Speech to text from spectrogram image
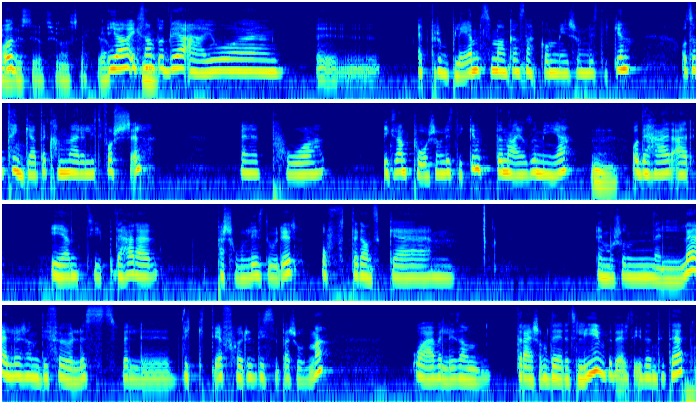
og, Kildestyrt journalistikk. Ja. ja, ikke sant. Og det er jo eh, et problem som man kan snakke om i journalistikken. Og så tenker jeg at det kan være litt forskjell eh, på, ikke sant, på journalistikken. Den er jo så mye. Mm. Og det her er én type Det her er personlige historier. Ofte ganske mm, emosjonelle, eller sånn de føles veldig viktige for disse personene. Og er veldig sånn dreier seg om deres liv, deres identitet.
